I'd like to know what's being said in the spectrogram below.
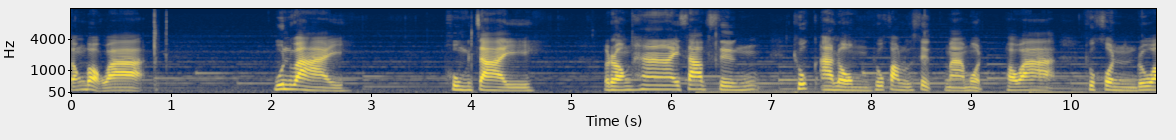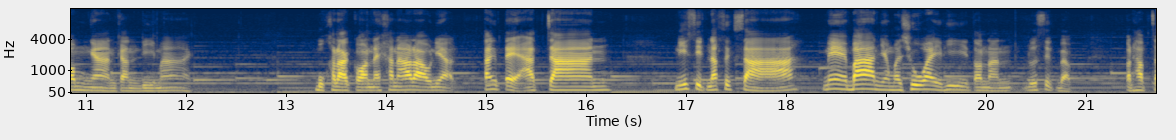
ต้องบอกว่าวุ่นวาย ภูมิใจ ร้องไห้ซาบซึ้ง ทุกอารมณ์ ทุกความรู้สึกมาหมด เพราะว่าทุกคนร่วมงานกันดีมาก บุคลากรในคณะเราเนี่ยตั้งแต่อาจารย์ นิสิตนักศึกษาแม่บ้านยังมาช่วยพี่ตอนนั้นรู้สึกแบบประทับใจ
